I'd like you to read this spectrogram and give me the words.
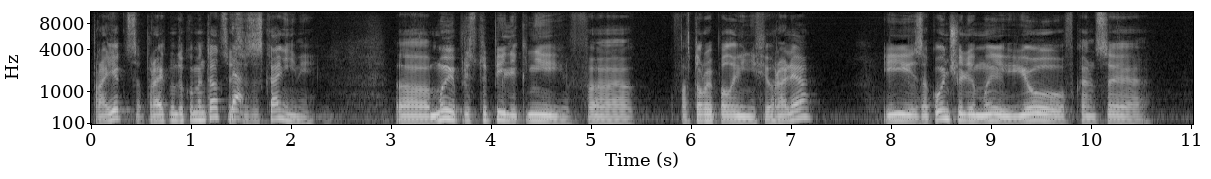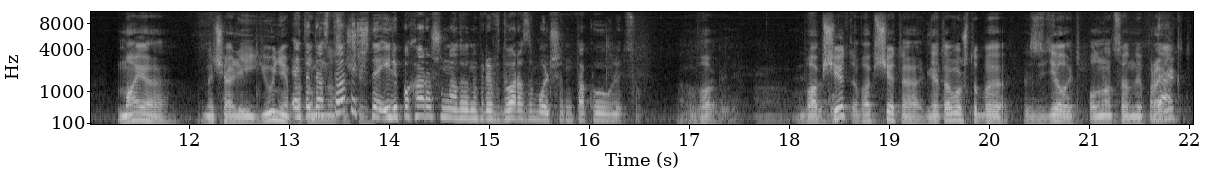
Проект, проектную документацию Да. с изысканиями. Э, Мы приступили к ней в, э, во второй половине февраля, и закончили мы ее в конце мая, в начале июня. Это достаточно или по-хорошему надо, например, в два раза больше на такую улицу? еще- Во- Вообще-то, вообще-то, для того, чтобы сделать полноценный проект,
